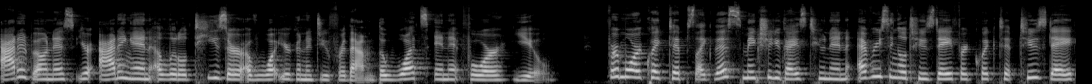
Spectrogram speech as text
added bonus, you're adding in a little teaser of what you're going to do for them, the what's in it for you. For more quick tips like this, make sure you guys tune in every single Tuesday for Quick Tip Tuesday.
